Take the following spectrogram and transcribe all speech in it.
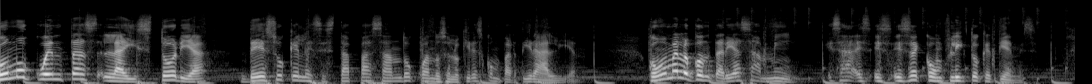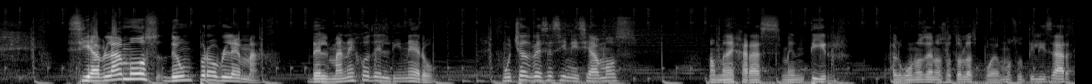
¿cómo cuentas la historia de eso que les está pasando cuando se lo quieres compartir a alguien? ¿Cómo me lo contarías a mí? ese conflicto que tienes. Si hablamos de un problema del manejo del dinero, muchas veces iniciamos, no me dejarás mentir, algunos de nosotros las podemos utilizar,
